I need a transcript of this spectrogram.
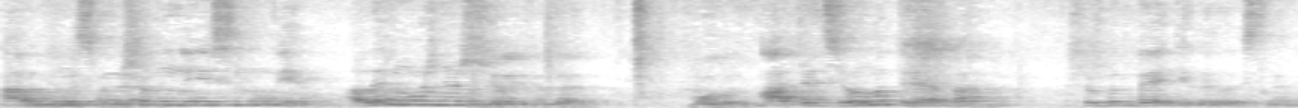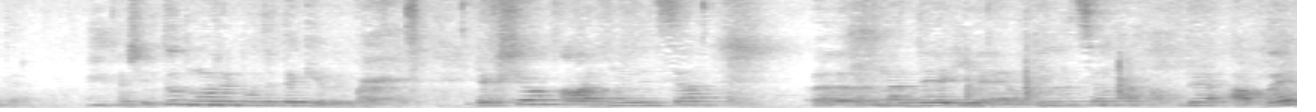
А в мінус першому не існує. Але можна ж. А для цього треба, щоб Б ділилось на Д. Значить, тут може бути такий випадок. Якщо А ділиться е, на Д і М ділиться на Д, а Б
